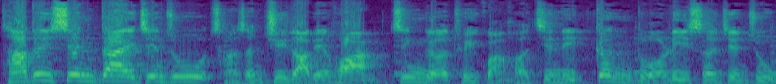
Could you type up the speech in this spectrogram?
它对现代建筑物产生巨大变化，进而推广和建立更多绿色建筑。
